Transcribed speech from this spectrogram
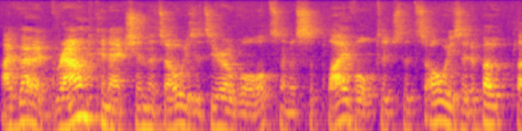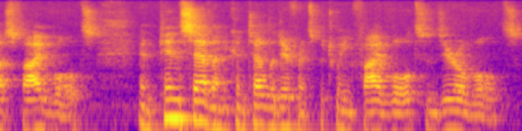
I've got a ground connection that's always at 0 volts and a supply voltage that's always at about plus 5 volts and pin 7 can tell the difference between 5 volts and 0 volts.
